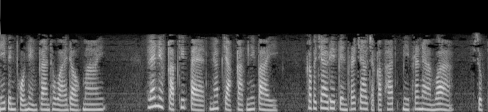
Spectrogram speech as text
นี้เป็นผลแห่งการถวายดอกไม้ และในกลับที่แปดนับจากกลับนี้ไปข้าพเจ้าได้เป็นพระเจ้าจักรพรรดิมีพระนามว่า สุป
